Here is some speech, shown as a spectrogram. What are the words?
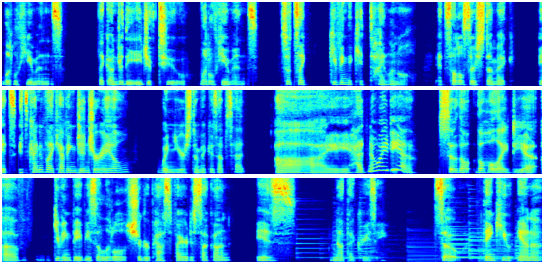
little humans, like under the age of two, little humans. So it's like giving the kid Tylenol. It settles their stomach. It's it's kind of like having ginger ale when your stomach is upset. I had no idea. So the the whole idea of giving babies a little sugar pacifier to suck on is not that crazy. So thank you, Anna,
